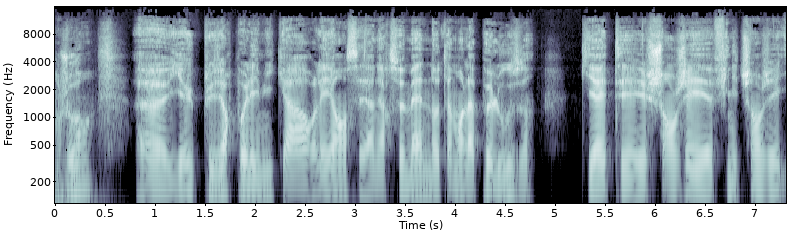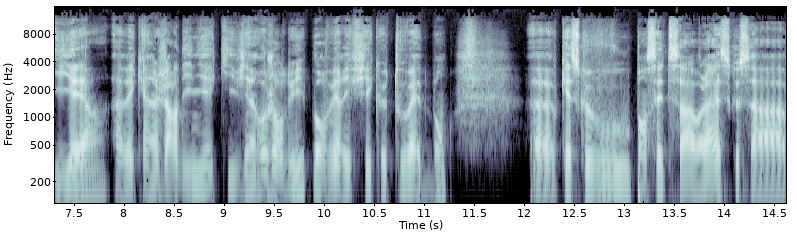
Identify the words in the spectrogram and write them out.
Bonjour. Euh, il y a eu plusieurs polémiques à Orléans ces dernières semaines, notamment la pelouse qui a été changée, fini de changer hier avec un jardinier qui vient aujourd'hui pour vérifier que tout va être bon. Euh, Qu'est-ce que vous, pensez de ça? Voilà, est-ce que ça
